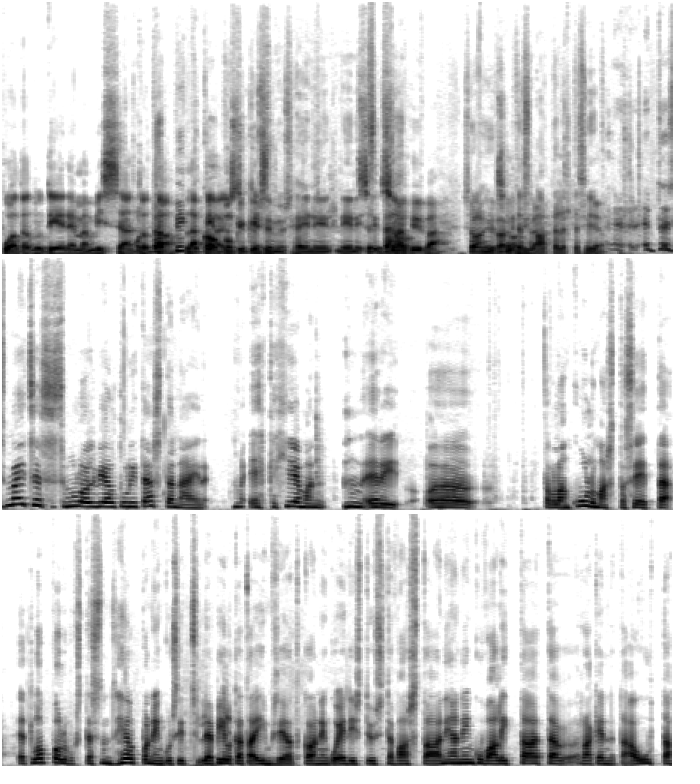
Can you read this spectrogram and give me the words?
puolta tuntia enemmän missään Mutta tota, pikkukaupunkikysymys, hei, niin, niin se, se on hyvä. Se on hyvä. Se Mitä on hyvä. ajattelette siitä? Mä itse asiassa, mulla oli vielä, tuli tästä näin ehkä hieman eri ö, tavallaan kulmasta se, että, että loppujen lopuksi tässä on helppo niin kuin sit pilkata ihmisiä, jotka on niin kuin edistystä vastaan ja niin kuin valittaa, että rakennetaan uutta.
